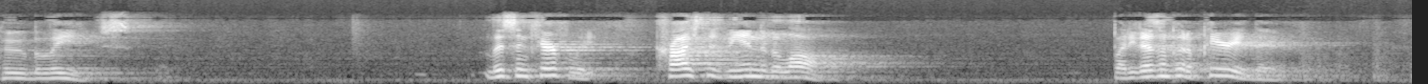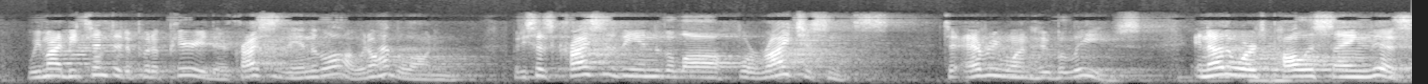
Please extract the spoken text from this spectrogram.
who believes. listen carefully. Christ is the end of the law. But he doesn't put a period there. We might be tempted to put a period there. Christ is the end of the law. We don't have the law anymore. But he says Christ is the end of the law for righteousness to everyone who believes. In other words, Paul is saying this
